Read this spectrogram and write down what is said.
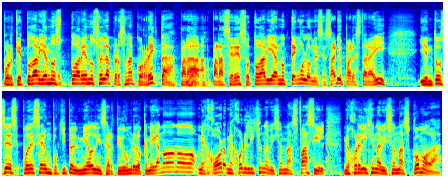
Porque todavía no, todavía no soy la persona correcta para, para, hacer eso. Todavía no tengo lo necesario para estar ahí. Y entonces puede ser un poquito el miedo, la incertidumbre, lo que me diga, no, no, no, mejor, mejor elige una visión más fácil, mejor elige una visión más cómoda.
